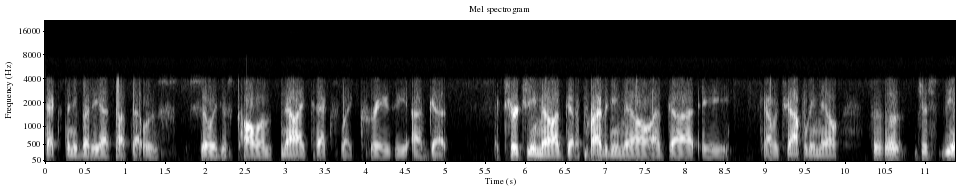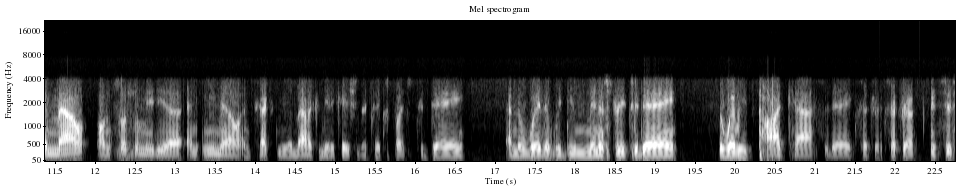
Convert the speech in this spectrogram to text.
text anybody. I thought that was silly. Just call them. Now I text like crazy. I've got a church email. I've got a private email. I've got a Calvary Chapel email. So just the amount on social media and email and text and the amount of communication that takes place today and the way that we do ministry today the way we podcast today, et cetera, et cetera. It's just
